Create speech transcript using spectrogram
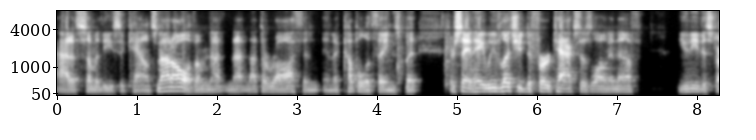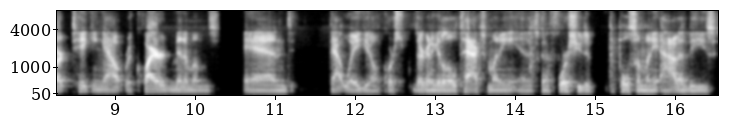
out of some of these accounts. Not all of them, not not not the Roth and, and a couple of things, but they're saying, hey, we've let you defer taxes long enough. You need to start taking out required minimums. And that way, you know, of course, they're going to get a little tax money and it's going to force you to, to pull some money out of these.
